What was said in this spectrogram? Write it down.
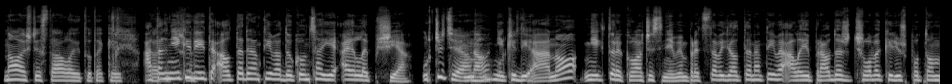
no ešte stále je to také... A tak tradičné. niekedy tá alternatíva dokonca je aj lepšia. Určite No, áno. niekedy áno. Niektoré koláče si neviem predstaviť alternatíva, ale je pravda, že človek, keď už potom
